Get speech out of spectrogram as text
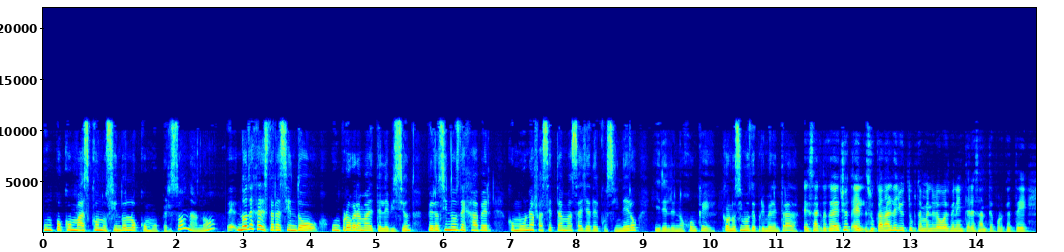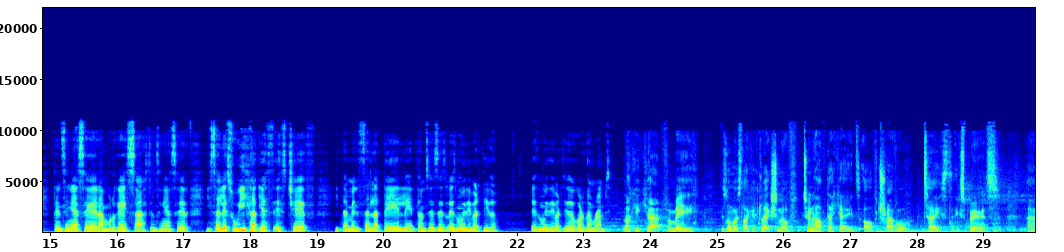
un poco más conociéndolo como persona, ¿no? Eh, no deja de estar haciendo un programa de televisión, pero sí nos deja ver como una faceta más allá del cocinero y del enojón que conocimos de primera entrada. Exacto, que de hecho el- su canal de YouTube también luego es bien interesante porque te, te enseña a hacer hamburguesas, te enseña a hacer, y sale su hija, ya es, es chef, y también está en la tele, entonces es, es muy divertido, es muy divertido Gordon Ramsay. Lucky Cat for me is almost like a collection of two and a half decades of travel, taste, experience uh,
